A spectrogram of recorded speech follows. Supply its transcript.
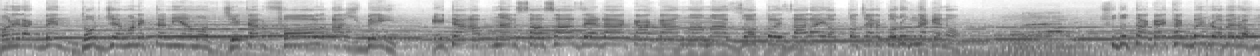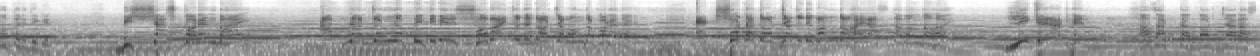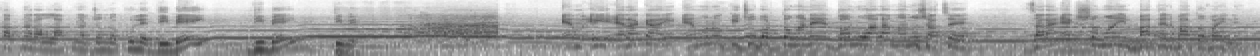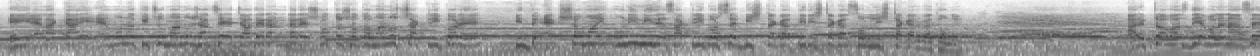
মনে রাখবেন, ধৈর্য এমন একটা নিয়ামত, যেটার ফল আসবেই। এটা আপনার চাচা জেডা কাকা, মামা, যতই, যারাই অত্যাচার করুক না কেন, শুধু তাকায় থাকবেন রবের রহমতের দিকে। বিশ্বাস করেন ভাই, আপনার জন্য পৃথিবীর সবাই যদি দরজা বন্ধ করে দেয়, একশোটা দরজা যদি বন্ধ হয়, রাস্তা বন্ধ হয়, লিখে রাখেন, হাজারটা দরজা রাস্তা আপনার আল্লাহ আপনার জন্য খুলে দিবেই দিবেই দিবে এই এলাকায় এমনও কিছু বর্তমানে দনওয়ালা মানুষ আছে যারা একসময় বাতের বাতও পায়নি এই এলাকায় এমনও কিছু মানুষ আছে যাদের আন্ডারে শত শত মানুষ চাকরি করে, কিন্তু একসময় উনি নিজে চাকরি করছে বিশ টাকা, তিরিশ টাকা, চল্লিশ টাকার বেতনে। আরেকটু আওয়াজ দিয়ে বলেন, আছে?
